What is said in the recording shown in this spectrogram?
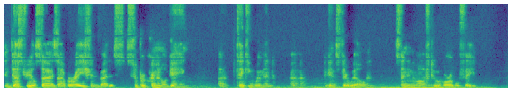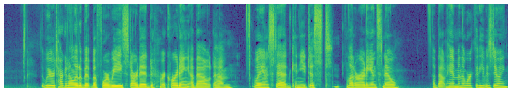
industrial size operation by this super criminal gang, uh, taking women uh, against their will. And, sending them off to a horrible fate. We were talking a little bit before we started recording about um, William Stead. Can you just let our audience know about him and the work that he was doing?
